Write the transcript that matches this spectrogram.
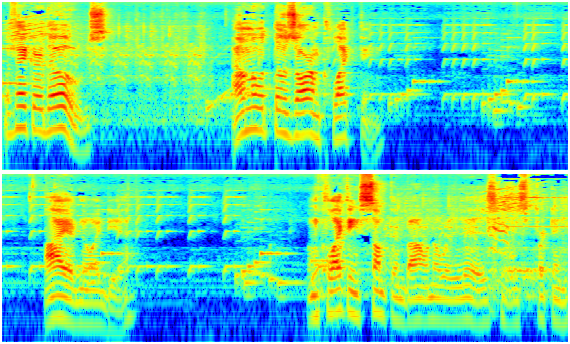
What the heck are those? I don't know what those are I'm collecting. I have no idea. I'm collecting something, but I don't know what it is, because it's freaking...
